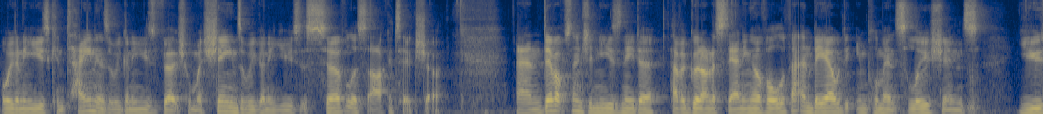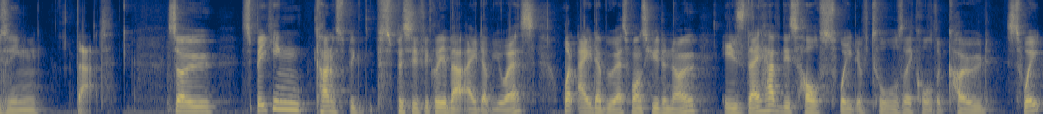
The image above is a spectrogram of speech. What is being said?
Are we going to use containers? Are we going to use virtual machines? Are we going to use a serverless architecture? And DevOps engineers need to have a good understanding of all of that and be able to implement solutions using that. So, speaking kind of spe- specifically about AWS, what AWS wants you to know is they have this whole suite of tools they call the Code Suite,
